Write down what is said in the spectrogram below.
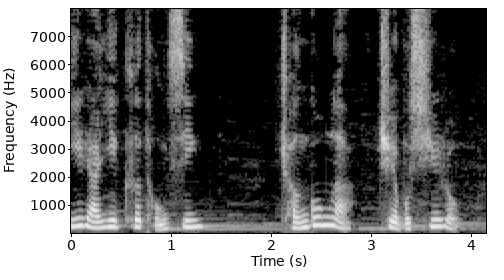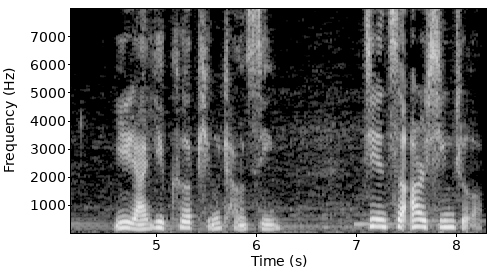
依然一颗童心；成功了却不虚荣，依然一颗平常心。见此二心者，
